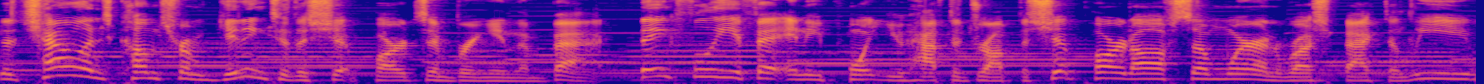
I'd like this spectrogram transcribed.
The challenge comes from getting to the ship parts and bringing them back. Thankfully, if at any point you have to drop the ship part off somewhere and rush back to leave,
